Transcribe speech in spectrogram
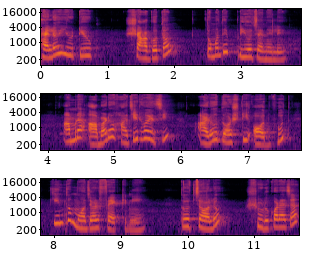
হ্যালো ইউটিউব, স্বাগতম তোমাদের প্রিয় চ্যানেলে। আমরা আবারও হাজির হয়েছি আরও দশটি অদ্ভুত কিন্তু মজার ফ্যাক্ট নিয়ে। তো চলো শুরু করা যাক।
